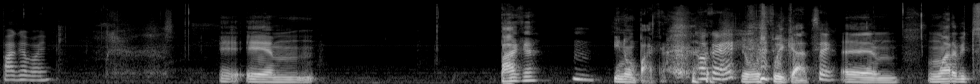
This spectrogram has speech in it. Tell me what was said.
paga bem? É, é paga hum. e não paga. Ok. Eu vou explicar. um, um árbitro,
